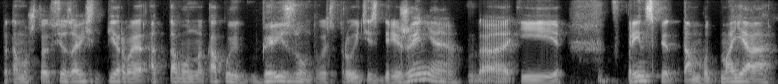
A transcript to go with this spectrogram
потому что все зависит, первое, от того, на какой горизонт вы строите сбережения. Да, и, в принципе, там вот моя,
